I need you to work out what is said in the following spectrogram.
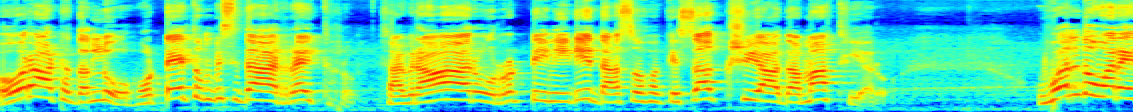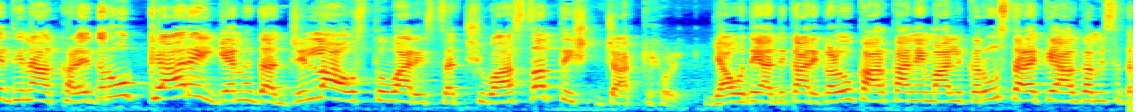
ಹೋರಾಟದಲ್ಲೂ ಹೊಟ್ಟೆ ತುಂಬಿಸಿದ ರೈತರು. ಸಾವಿರಾರು ರೊಟ್ಟಿ ನೀಡಿ ದಾಸೋಹಕ್ಕೆ ಸಾಕ್ಷಿಯಾದ ಮಾತಿಯರು ಒಂದೂವರೆ ದಿನ ಕಳೆದರೂ ಕ್ಯಾರೆ ಎನ್ನದ ಜಿಲ್ಲಾ ಉಸ್ತುವಾರಿ ಸಚಿವ ಸತೀಶ್ ಜಾರಕಿಹೊಳಿ. ಯಾವುದೇ ಅಧಿಕಾರಿಗಳು, ಕಾರ್ಖಾನೆ ಮಾಲೀಕರು ಸ್ಥಳಕ್ಕೆ ಆಗಮಿಸದ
